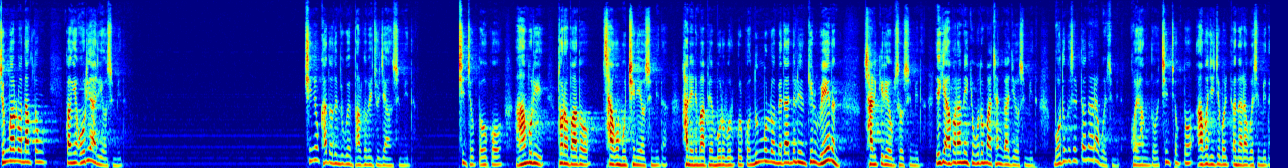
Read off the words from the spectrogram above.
정말로 낙동강의 오리알이었습니다. 신용카드도 미국엔 발급해 주지 않습니다. 친척도 없고 아무리 돌아봐도 사고 무친이었습니다. 하나님 앞에 무릎을 꿇고 눈물로 매달리는 길 외에는 살 길이 없었습니다. 여기 아브라함의 경우도 마찬가지였습니다. 모든 것을 떠나라고 했습니다. 고향도 친척도 아버지 집을 떠나라고 했습니다.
